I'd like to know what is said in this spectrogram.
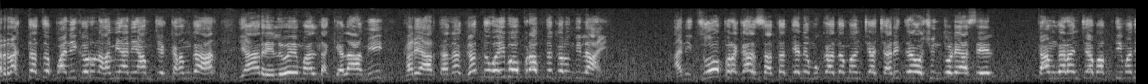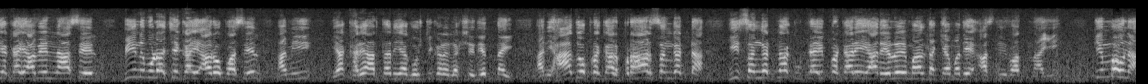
रक्ताचं पाणी करून आम्ही आणि आमचे कामगार या रेल्वे माल धक्क्याला आम्ही खऱ्या अर्थानं गतवैभव प्राप्त करून दिला आहे. आणि जो प्रकार सातत्याने मुकादमांच्या चारित्र्यावर शिंतोडे असेल कामगारांच्या बाबतीमध्ये काही आवेलना असेल बिनबुडाचे काही आरोप असेल आम्ही या खऱ्या अर्थाने या गोष्टीकडे लक्ष देत नाही. आणि हा जो प्रकार प्रहार संघटना ही संघटना कुठल्याही प्रकारे या रेल्वे माल धक्क्यामध्ये अस्तित्वात नाही. किंबहुना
